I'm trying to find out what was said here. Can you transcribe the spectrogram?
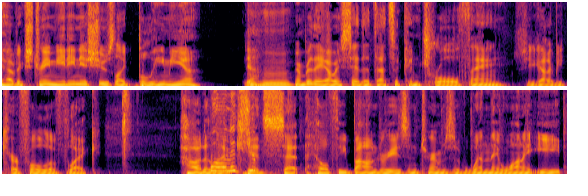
have extreme eating issues like bulimia. Yeah. Remember they always say that that's a control thing. So you got to be careful of like how to Well, let it's your- kids set healthy boundaries in terms of when they want to eat.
